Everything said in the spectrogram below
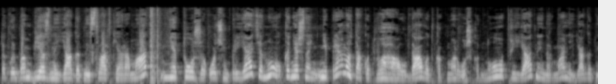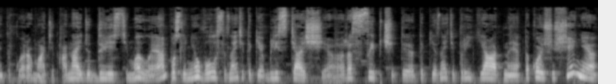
такой бомбезный ягодный сладкий аромат. Мне тоже очень приятен. Ну, конечно, не прямо так вот вау, да, вот как морожка, но приятный, нормальный ягодный такой ароматик. Она идет 200 мл. После нее волосы, знаете, такие блестящие, рассыпчатые, такие, знаете, приятные. Такое ощущение,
